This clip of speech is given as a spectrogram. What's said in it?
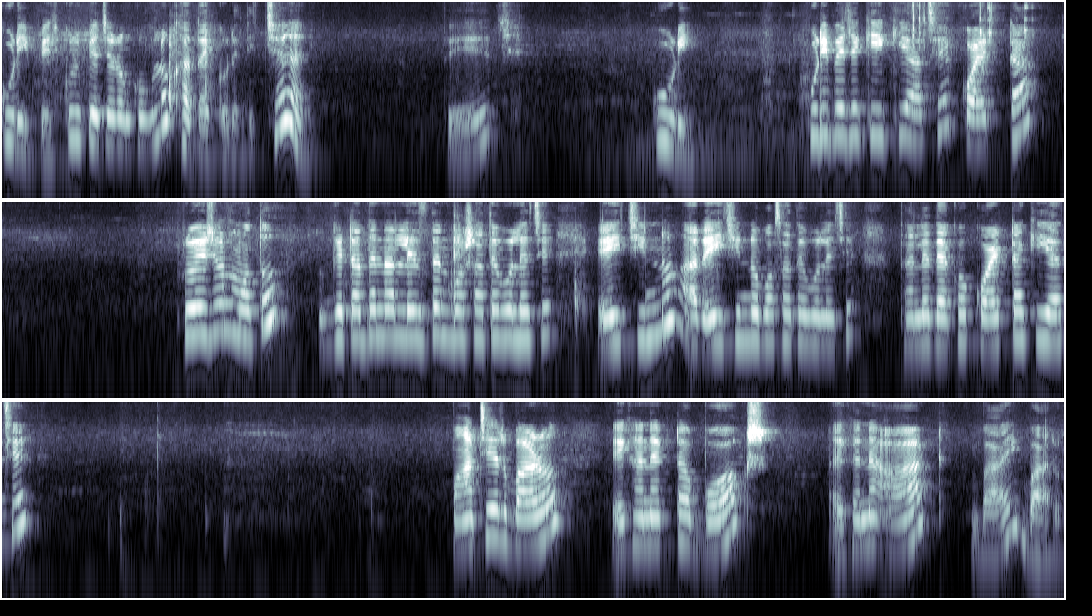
কুড়ি পেজ কুড়ি পেজের অঙ্কগুলো খাতায় করে দিচ্ছে হ্যাঁ? পেজ কুড়ি। কুড়ি পেজে কি কি আছে? কয়েকটা। প্রয়োজন মতো গেটার দেন আর লেস দেন বসাতে বলেছে। এই চিহ্ন আর এই চিহ্ন বসাতে বলেছে। তাহলে দেখো কয়েকটা কি আছে? পাঁচের বারো, এখানে একটা বক্স এখানে আট বাই বারো।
